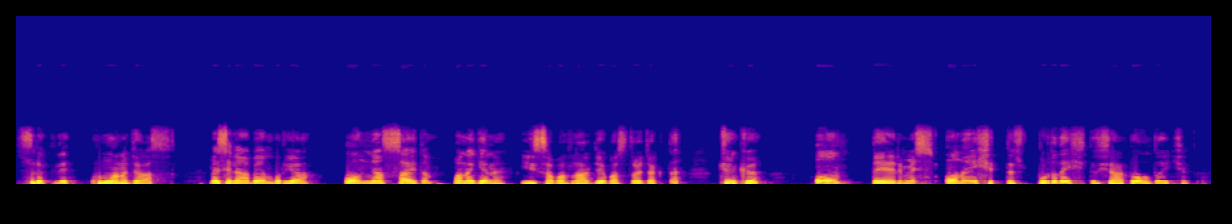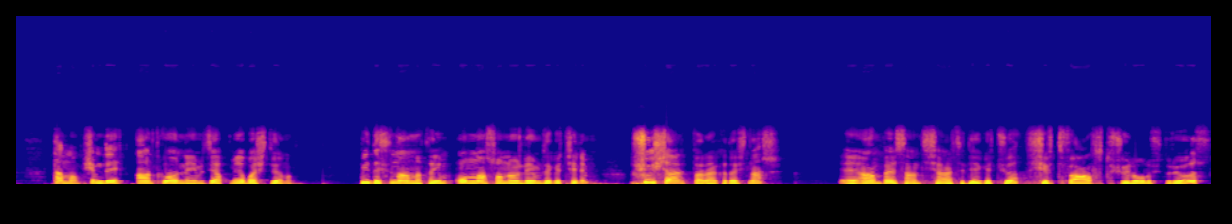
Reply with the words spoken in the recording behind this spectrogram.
sürekli kullanacağız. Mesela ben buraya 10 yazsaydım bana gene iyi sabahlar diye bastıracaktı. Çünkü 10 değerimiz 10'a eşittir. Burada da eşittir işareti olduğu için. Tamam şimdi artık örneğimizi yapmaya başlayalım. Bir de şunu anlatayım. Ondan sonra örneğimize geçelim. Şu işaret var arkadaşlar. E, ampersand işareti diye geçiyor. Shift ve Alt tuşuyla oluşturuyoruz.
